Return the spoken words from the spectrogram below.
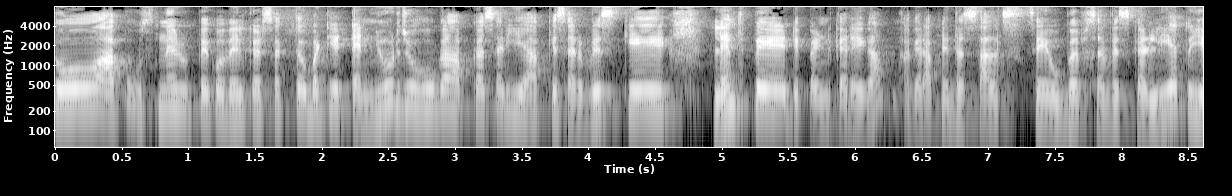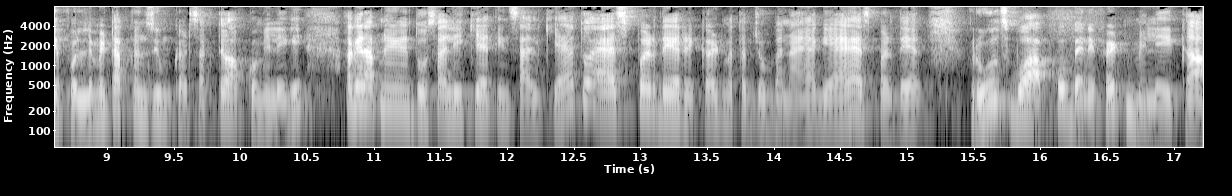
तो आप उतने रुपए को वेल कर सकते हो बट ये टेन्यूर जो होगा आपका सर ये आपके सर्विस के लेंथ पे डिपेंड करेगा। अगर आपने 10 साल से ऊपर सर्विस कर ली है तो ये फुल लिमिट आप कंज्यूम कर सकते हो, आपको मिलेगी। अगर आपने दो साल ही किया है, तीन साल किया है तो एज पर देयर रिकॉर्ड मतलब जो बनाया गया है एज पर देयर रूल्स वो आपको बेनिफिट मिलेगा।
